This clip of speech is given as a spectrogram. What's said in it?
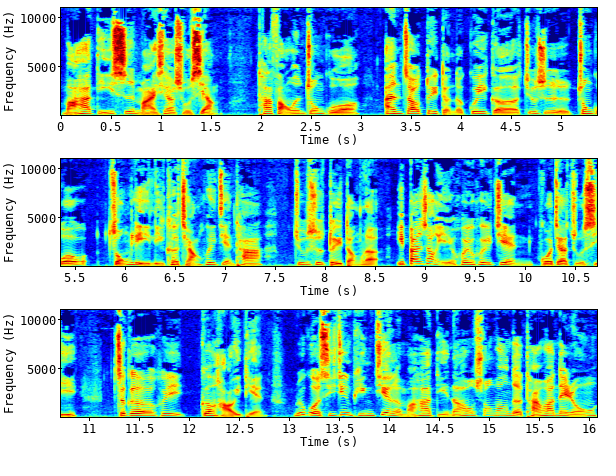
马哈迪是马来西亚首相，他访问中国，按照对等的规格，就是中国总理李克强会见他，就是对等了。一般上也会会见国家主席。这个会更好一点。如果习近平见了马哈迪，然后双方的谈话内容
